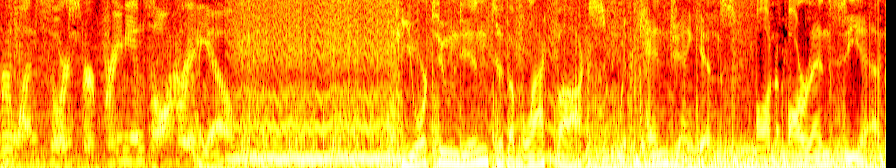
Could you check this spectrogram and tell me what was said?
Number one source for premium talk radio. You're tuned in to the Black Box with Ken Jenkins on RNCN.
